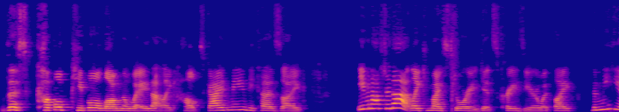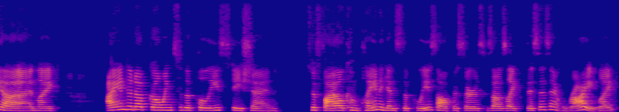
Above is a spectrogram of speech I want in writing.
this couple people along the way that like helped guide me because like even after that, like my story gets crazier with like the media and like I ended up going to the police station to file complaint against the police officers because I was like, this isn't right. Like,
